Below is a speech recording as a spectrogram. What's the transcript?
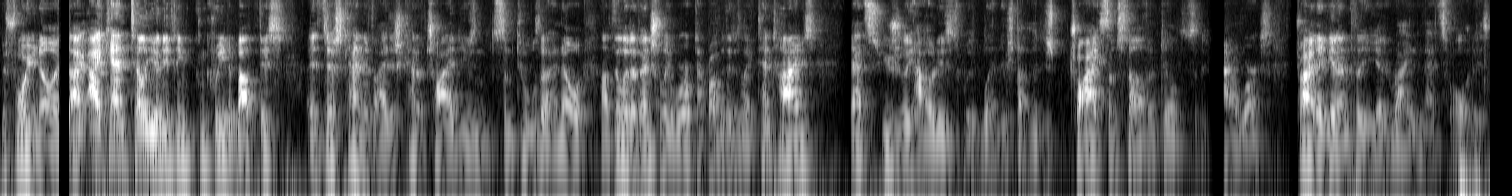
before you know it, I, I can't tell you anything concrete about this. It's just kind of, I just kind of tried using some tools that I know until it eventually worked. I probably did it like 10 times. That's usually how it is with Blender stuff. You just try some stuff until it kind of works try it again until you get it right, and that's all it is.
